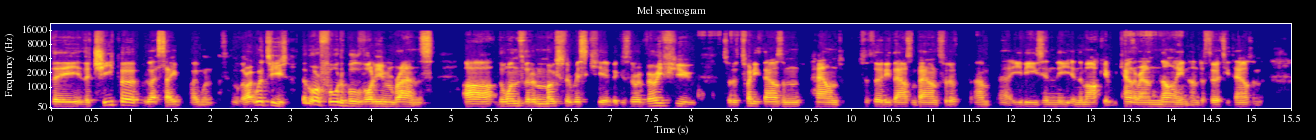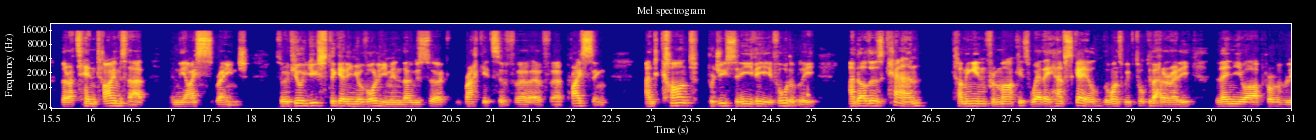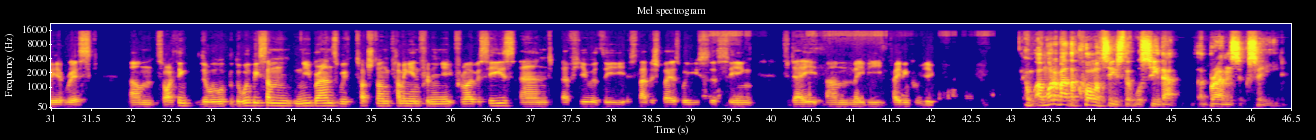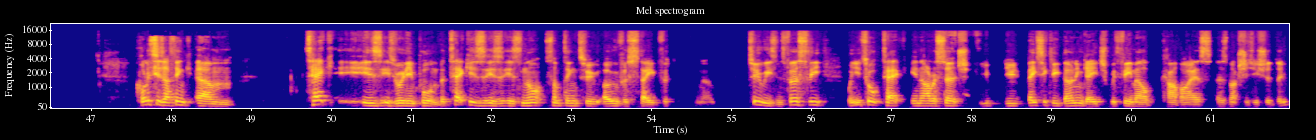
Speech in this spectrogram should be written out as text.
the the cheaper, let's say, I wouldn't the right word to use, the more affordable volume brands are the ones that are most at risk here because there are very few sort of twenty thousand pound to thirty thousand pound sort of um, uh, EVs in the in the market. We count around nine under thirty thousand. There are ten times that in the ICE range. So if you're used to getting your volume in those uh, brackets of, uh, of uh, pricing and can't produce an EV affordably, and others can, coming in from markets where they have scale, the ones we've talked about already, then you are probably at risk. Um, so I think there will there will be some new brands we've touched on coming in from new, from overseas, and a few of the established players we're used to seeing today um, maybe fading from view. And what about the qualities that will see that brand succeed? Qualities, I think. Um, tech is is really important, but tech is is is not something to overstate for two reasons. Firstly, when you talk tech in our research, you, you basically don't engage with female car buyers as much as you should do.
